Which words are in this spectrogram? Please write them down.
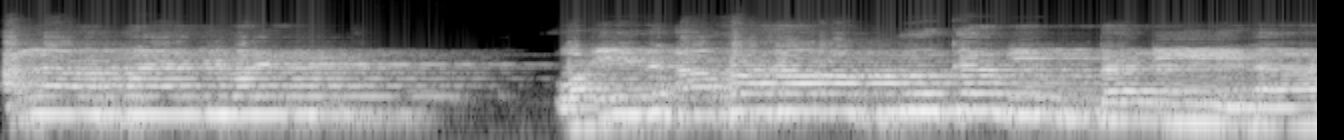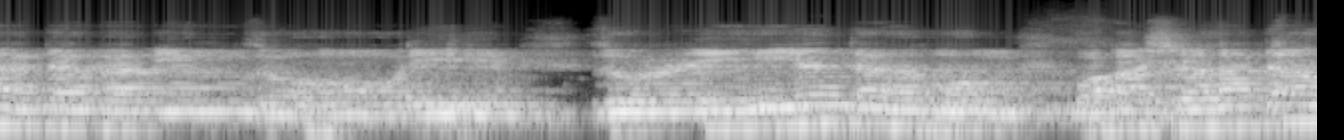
আল্লাহ রাব্বুল আলামিন বলেন وإذ أخذ ربك من بني آدم من ظهورهم ذريتهم وأشهدهم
